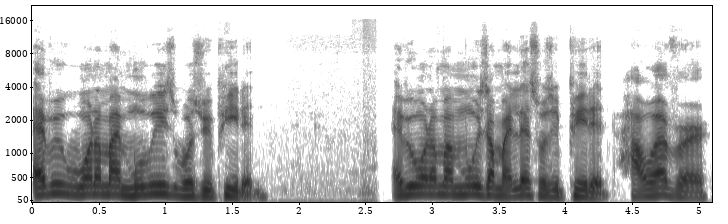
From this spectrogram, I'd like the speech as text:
every one of my movies was repeated every one of my movies on my list was repeated however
